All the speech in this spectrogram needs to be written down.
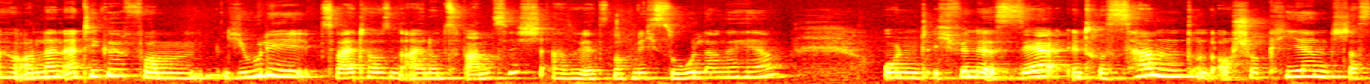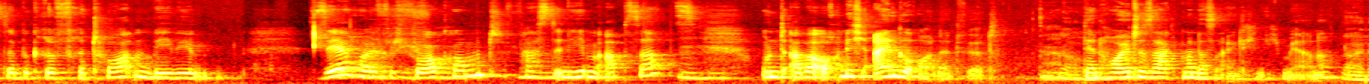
Online-Artikel vom Juli 2021, also jetzt noch nicht so lange her. Und ich finde es sehr interessant und auch schockierend, dass der Begriff Retortenbaby sehr häufig vorkommt, fast in jedem Absatz, mhm. und aber auch nicht eingeordnet wird. Ja. Denn heute sagt man das eigentlich nicht mehr. Ne? Nein.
